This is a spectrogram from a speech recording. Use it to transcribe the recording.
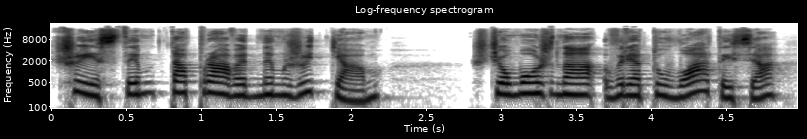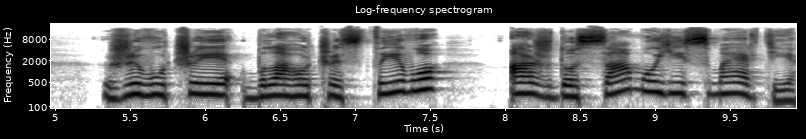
чистим та праведним життям, що можна врятуватися, живучи благочестиво аж до самої смерті,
